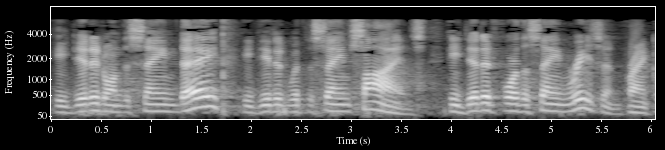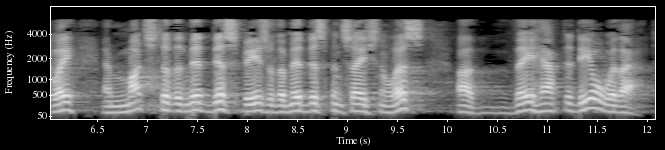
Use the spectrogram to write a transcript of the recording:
He did it on the same day. He did it with the same signs. He did it for the same reason, frankly. And much to the mid-dispies or the mid-dispensationalists, uh, they have to deal with that.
